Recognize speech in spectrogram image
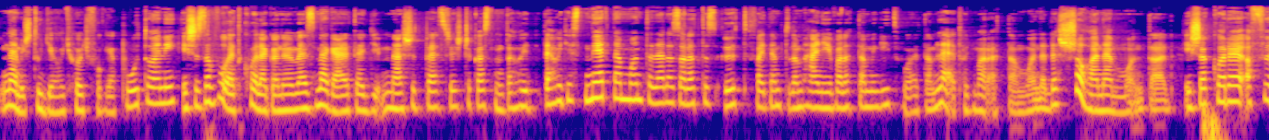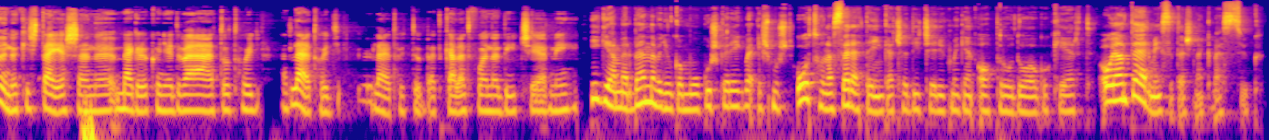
nem is tudja, hogy hogy fogja pótolni, és ez a volt kolléganőm, ez megállt egy másodpercre, és csak azt mondta, hogy de hogy ezt miért nem mondtad el az alatt az öt, vagy nem tudom hány év alatt, amíg itt voltam, lehet, hogy maradtam volna, de soha nem mondtad. És akkor a főnök is teljesen megrökönyödve álltott, hogy hát lehet, hogy lehet, hogy többet kellett volna dicsérni. Igen, mert benne vagyunk a mókuskerékbe, és most otthon a szereteinket se dicsérjük meg ilyen apró dolgokért. Olyan természetesnek vesszük.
